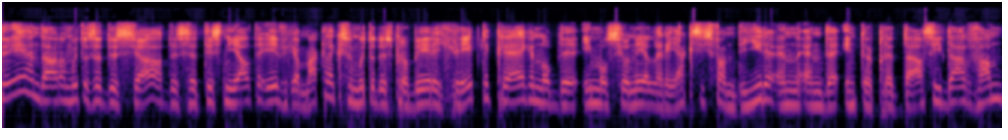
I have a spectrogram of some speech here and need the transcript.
Nee, en daarom moeten ze dus, ja, dus het is niet altijd even gemakkelijk. Ze moeten dus proberen greep te krijgen op de emotionele reacties van dieren en, en de interpretatie daarvan.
